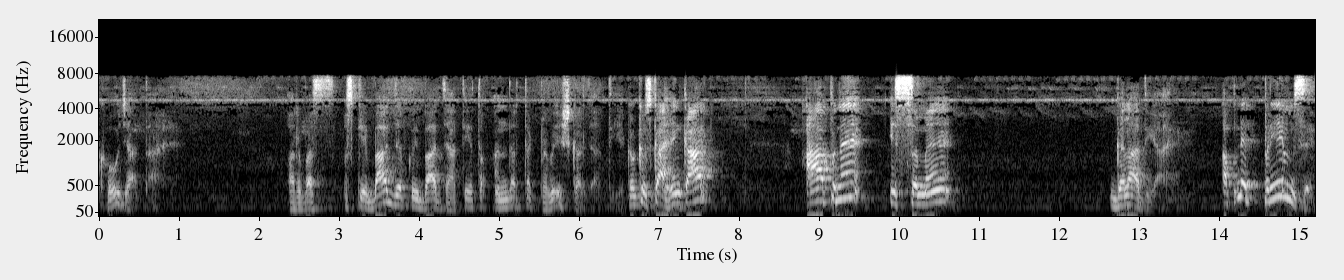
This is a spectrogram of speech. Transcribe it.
खो जाता है। और बस उसके बाद जब कोई बात जाती है तो अंदर तक प्रवेश कर जाती है। क्योंकि उसका अहंकार आपने इस समय गला दिया है। अपने प्रेम से।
